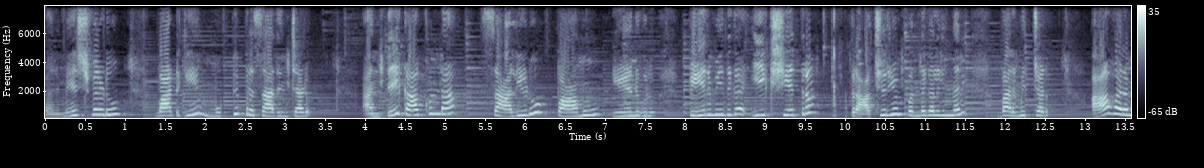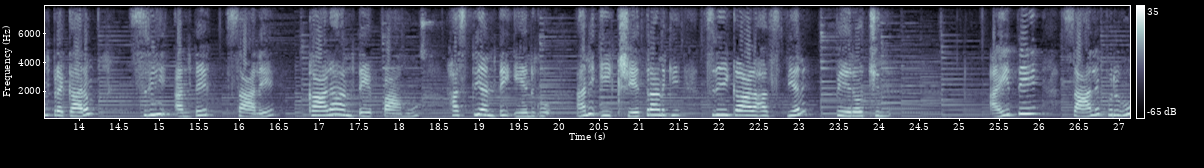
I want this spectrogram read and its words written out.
పరమేశ్వరుడు వాటికి ముక్తి ప్రసాదించాడు. అంతేకాకుండా సాలీడు పాము ఏనుగులు పేరు మీదుగా ఈ క్షేత్రం ప్రాచుర్యం పొందగలిగిందని వరమిచ్చాడు. ఆ వరం ప్రకారం శ్రీ అంటే సాలే కాళ అంటే పాము హస్తి అంటే ఏనుగు అని ఈ క్షేత్రానికి శ్రీకాళహస్తి అని పేరు వచ్చింది అయితే సాలెపురుగు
